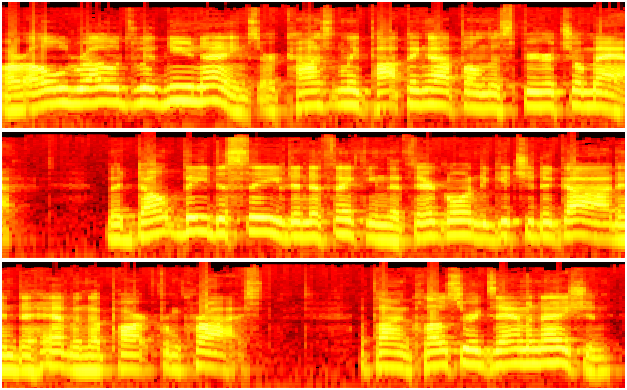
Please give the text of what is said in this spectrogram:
or old roads with new names are constantly popping up on the spiritual map. But don't be deceived into thinking that they're going to get you to God and to heaven apart from Christ. Upon closer examination,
